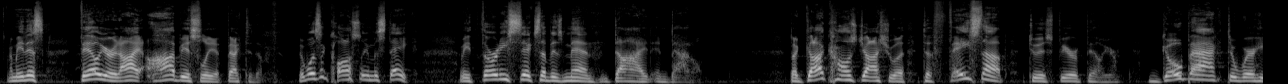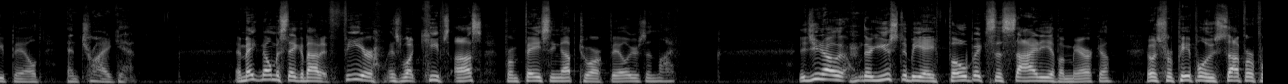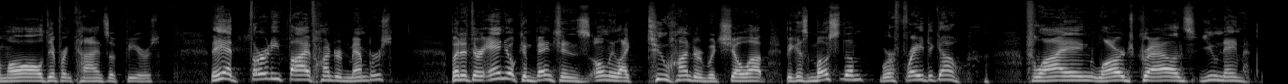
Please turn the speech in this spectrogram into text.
I mean, this failure at Ai obviously affected him. It was a costly mistake. I mean, 36 of his men died in battle. But God calls Joshua to face up to his fear of failure, go back to where he failed, and try again. And make no mistake about it, fear is what keeps us from facing up to our failures in life. Did you know there used to be a phobic society of America? It was for people who suffer from all different kinds of fears. They had 3,500 members, but at their annual conventions, only like 200 would show up because most of them were afraid to go. Flying, large crowds, you name it.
